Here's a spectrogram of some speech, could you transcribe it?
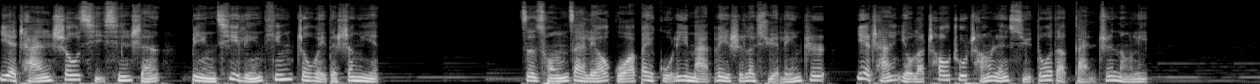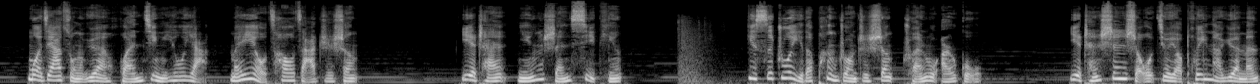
叶禅收起心神，屏气聆听周围的声音。自从在辽国被古力满喂食了雪灵芝，叶禅有了超出常人许多的感知能力。墨家总院环境优雅，没有嘈杂之声。叶禅凝神细听，一丝桌椅的碰撞之声传入耳骨。叶禅伸手就要推那院门，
